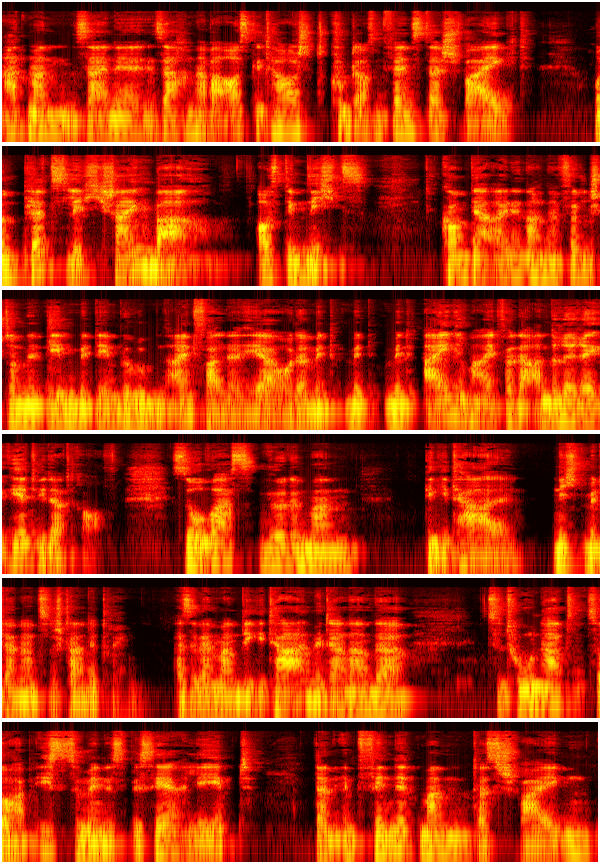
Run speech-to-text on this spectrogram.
hat man seine Sachen aber ausgetauscht, guckt aus dem Fenster, schweigt Und plötzlich, scheinbar aus dem Nichts, kommt der eine nach einer Viertelstunde eben mit dem berühmten Einfall daher oder mit, mit, mit einem Einfall, der andere reagiert wieder drauf. Sowas würde man digital nicht miteinander zustande bringen. Also wenn man digital miteinander zu tun hat, so habe ich es zumindest bisher erlebt, dann empfindet man das Schweigen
